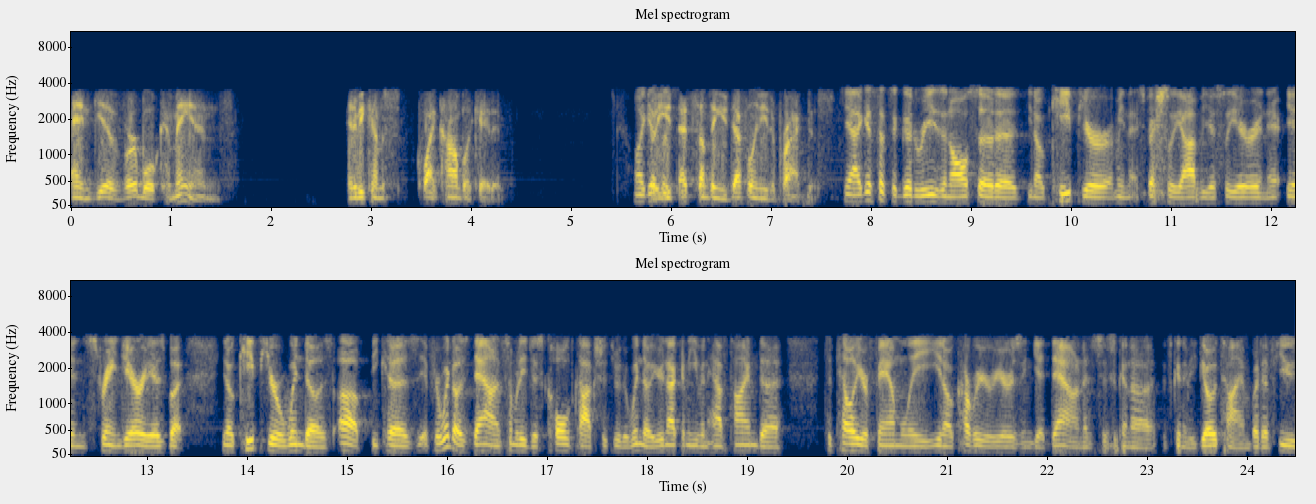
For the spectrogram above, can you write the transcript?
and give verbal commands. And it becomes quite complicated. Well, I guess so you, that's something you definitely need to practice. Yeah, I guess that's a good reason also to you know keep your. I mean, especially obviously you're in in strange areas, but you know keep your windows up because if your window's down and somebody just cold cocks you through the window, you're not going to even have time to to tell your family, you know, cover your ears and get down. It's just gonna it's gonna be go time. But if you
